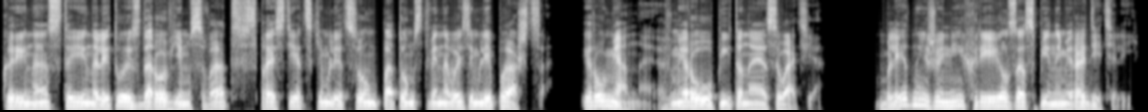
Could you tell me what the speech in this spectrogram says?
Коренастый и налитой здоровьем сват с простецким лицом потомственного землепашца и румяная, в меру упитанная сватья. Бледный жених реял за спинами родителей.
